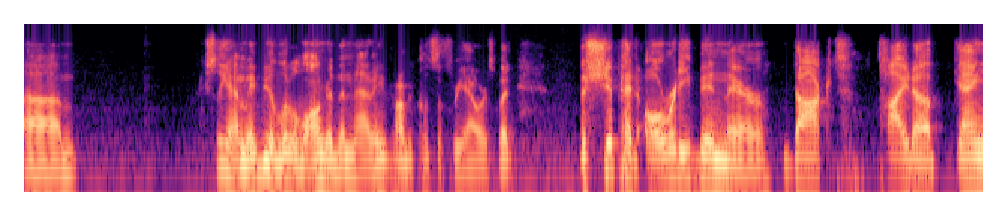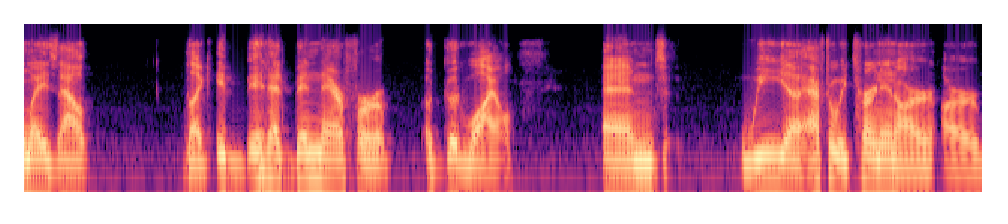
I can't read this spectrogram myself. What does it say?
Um, actually, yeah, maybe a little longer than that, maybe probably close to three hours. But the ship had already been there, docked, tied up, gangways out. Like it, it had been there for a good while. And we, uh, after we turn in our, our,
